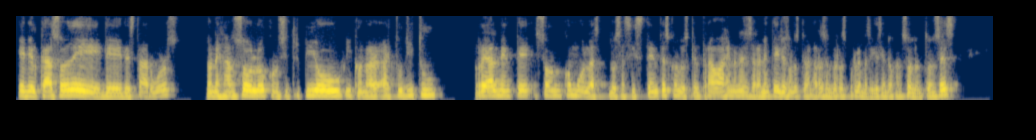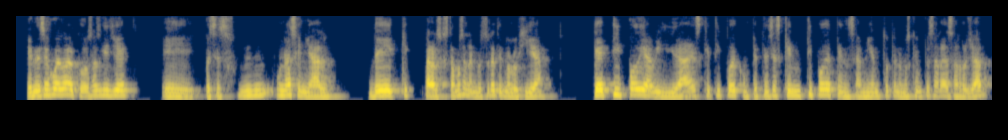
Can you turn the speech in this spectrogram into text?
en el caso de, de, Star Wars, donde Han Solo con C-3PO y con R2D2 realmente son como las, los asistentes con los que él trabaja y no necesariamente ellos son los que van a resolver los problemas, sigue siendo Han Solo. Entonces, en ese juego de cosas, Guille, eh, pues es una señal de que para los que estamos en la industria de tecnología, qué tipo de habilidades, qué tipo de competencias, qué tipo de pensamiento tenemos que empezar a desarrollar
